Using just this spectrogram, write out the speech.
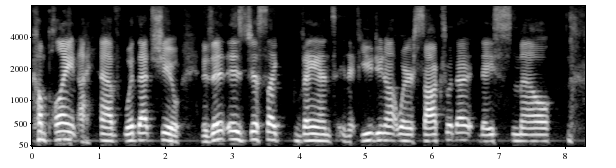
complaint I have with that shoe is it is just like Vans, and if you do not wear socks with that, they smell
